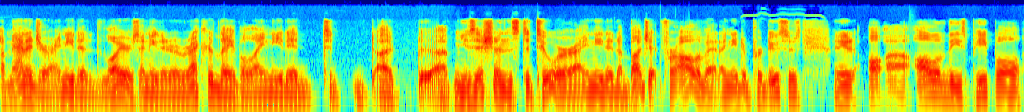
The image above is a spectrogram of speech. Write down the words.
a manager, I needed lawyers, I needed a record label, I needed to uh, uh, musicians to tour, I needed a budget for all of it, I needed producers, I needed all, uh, all of these people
